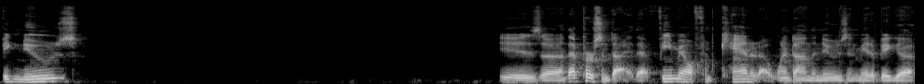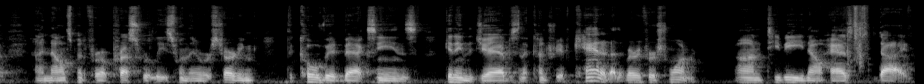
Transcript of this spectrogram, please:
big news is uh, that person died. That female from Canada went on the news and made a big uh, announcement for a press release when they were starting the COVID vaccines, getting the jabs in the country of Canada. The very first one on TV now has died.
